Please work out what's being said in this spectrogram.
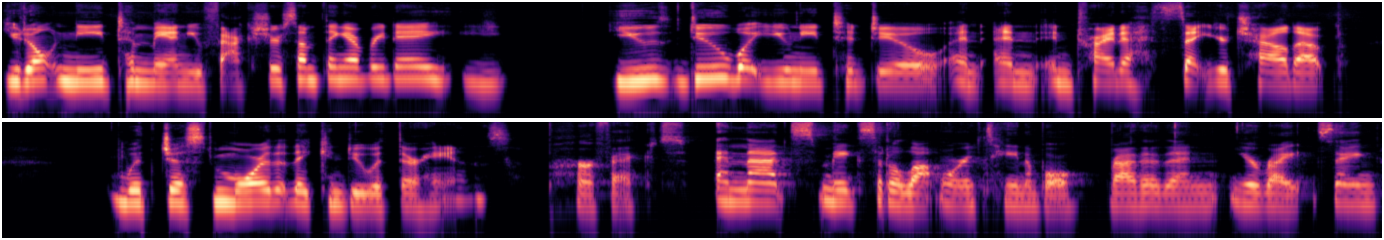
you don't need to manufacture something every day. You, you do what you need to do and and and try to set your child up with just more that they can do with their hands. Perfect. And that makes it a lot more attainable rather than, you're right, saying,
